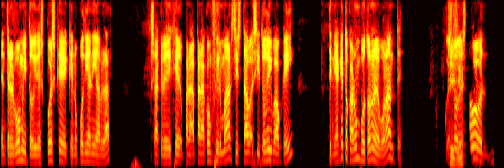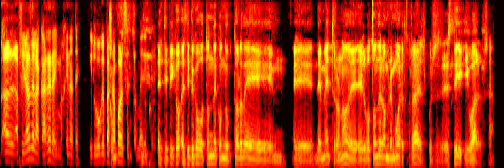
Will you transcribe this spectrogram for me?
entre el vómito y después que, que no podía ni hablar. O sea, que le dijeron, para, para confirmar si estaba, si todo iba ok, tenía que tocar un botón en el volante. Sí, Esto, sí. esto al, al final de la carrera, imagínate. Y tuvo que pasar por el centro médico. El típico, el típico botón de conductor de, eh, de metro, ¿no? De- el botón del hombre muerto, ¿sabes? Pues es igual. O sea,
